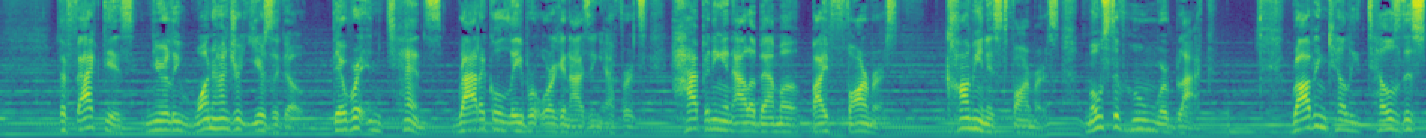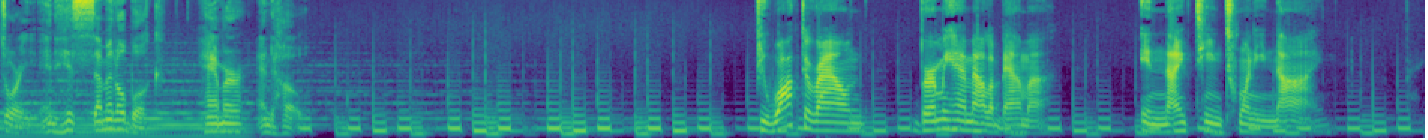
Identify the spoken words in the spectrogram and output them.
The fact is, nearly 100 years ago, there were intense, radical labor organizing efforts happening in Alabama by farmers, communist farmers, most of whom were black. Robin Kelley tells this story in his seminal book, Hammer and Hoe. If you walked around Birmingham, Alabama in 1929,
